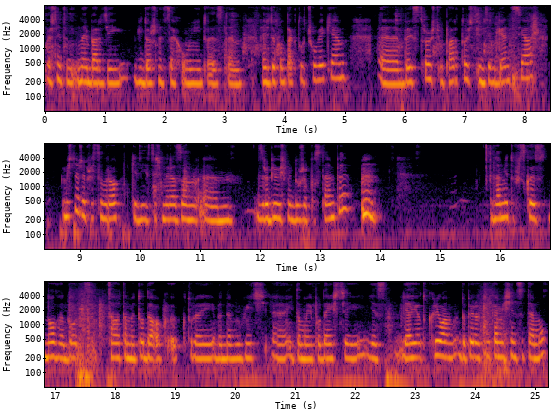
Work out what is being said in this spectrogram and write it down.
właśnie te najbardziej widoczne cechy u niej to jest ten chęć do kontaktu z człowiekiem, e, bystrość, upartość, inteligencja. Myślę, że przez ten rok, kiedy jesteśmy razem, em, zrobiłyśmy duże postępy. Dla mnie to wszystko jest nowe, bo cała ta metoda, o której będę mówić e, i to moje podejście jest, ja je odkryłam dopiero kilka miesięcy temu,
